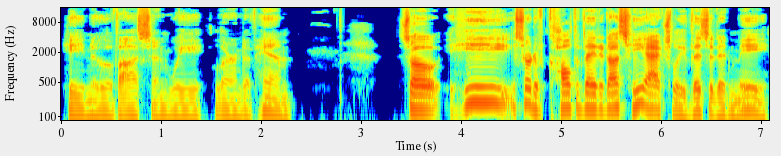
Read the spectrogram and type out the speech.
he knew of us and we learned of him. So he sort of cultivated us. He actually visited me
